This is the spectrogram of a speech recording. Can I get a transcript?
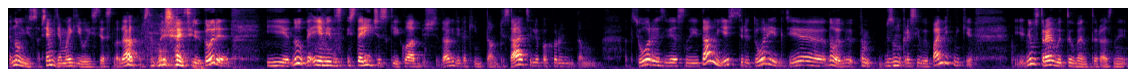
Ну, не совсем где могилы, естественно, да, просто большая территория. И, ну, я имею в виду исторические кладбища, да, где какие-нибудь там писатели похоронены, там актеры известные. И там есть территории, где, ну, э, там безумно красивые памятники, и они устраивают ивенты разные.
